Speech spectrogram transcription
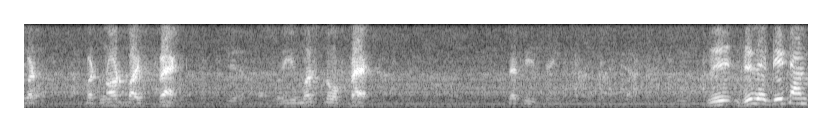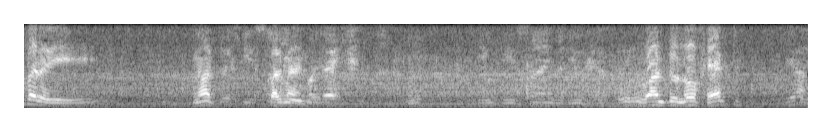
but but not by fact. So you must know fact. That he is saying. This is a temporary, not permanent. Hmm? He, he's saying that you should. Hmm? You want to know fact? Yeah.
